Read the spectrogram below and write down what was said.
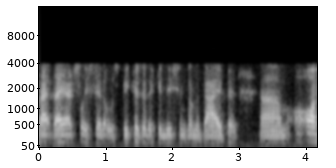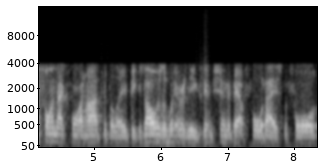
that they actually said it was because of the conditions on the day, but um, I find that quite hard to believe because I was aware of the exemption about four days before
